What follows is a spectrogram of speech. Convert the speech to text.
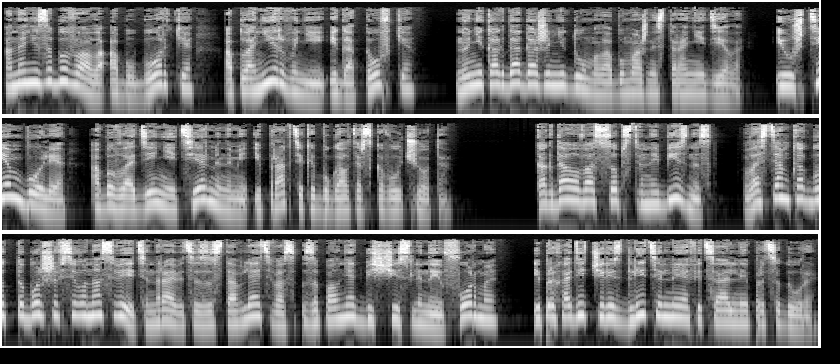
Она не забывала об уборке, о планировании и готовке, но никогда даже не думала о бумажной стороне дела, и уж тем более об овладении терминами и практикой бухгалтерского учета. Когда у вас собственный бизнес, властям как будто больше всего на свете нравится заставлять вас заполнять бесчисленные формы, и проходить через длительные официальные процедуры.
